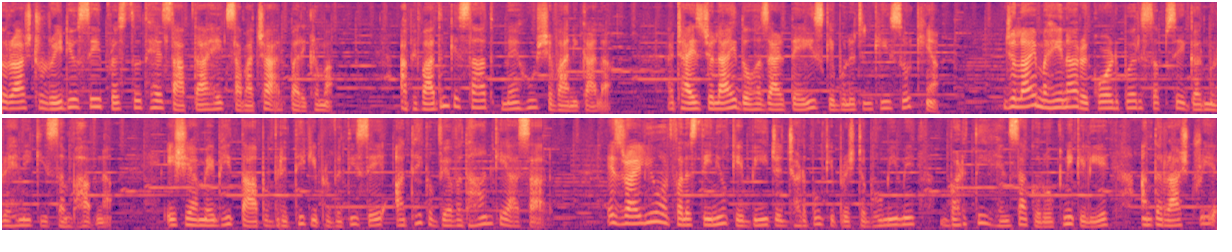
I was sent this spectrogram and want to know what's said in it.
राष्ट्र रेडियो से प्रस्तुत है साप्ताहिक समाचार परिक्रमा। अभिवादन के साथ मैं हूँ शिवानी काला। 28 जुलाई 2023 के बुलेटिन की सुर्खियाँ। जुलाई महीना रिकॉर्ड पर सबसे गर्म रहने की संभावना। एशिया में भी ताप वृद्धि की प्रवृत्ति से अधिक व्यवधान के आसार। इसराइलियों और फलस्तीनियों के बीच झड़पों की पृष्ठभूमि में बढ़ती हिंसा को रोकने के लिए अंतर्राष्ट्रीय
